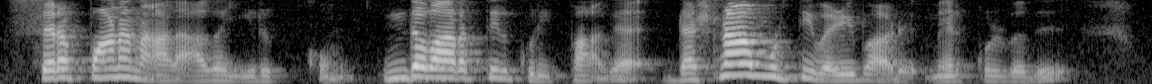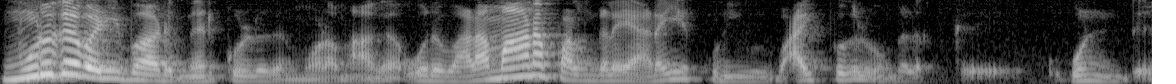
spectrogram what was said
சிறப்பான நாளாக இருக்கும். இந்த வாரத்தில் குறிப்பாக தட்சிணாமூர்த்தி வழிபாடு மேற்கொள்வது முருக வழிபாடு மேற்கொள்வதன் மூலமாக ஒரு வளமான பலன்களை அடையக்கூடிய வாய்ப்புகள் உங்களுக்கு உண்டு.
